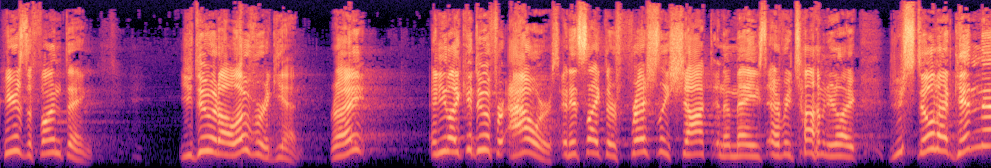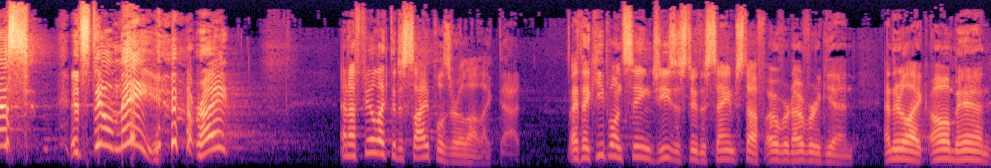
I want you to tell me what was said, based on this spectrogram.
here's the fun thing you do it all over again, right? And you like you do it for hours, and it's like they're freshly shocked and amazed every time, and you're like, "You're still not getting this? It's still me, right?" And I feel like the disciples are a lot like that. Like they keep on seeing Jesus do the same stuff over and over again, and they're like, "Oh man,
